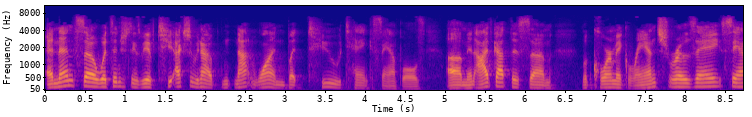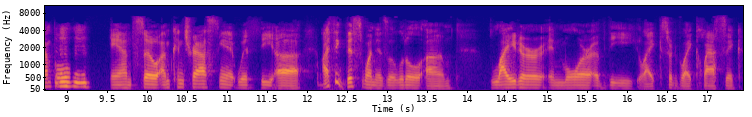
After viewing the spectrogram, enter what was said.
And then, so what's interesting is we have two, actually, we not not one, but two tank samples. Um, and I've got this um, McCormick Ranch Rosé sample. Mhm. And so I'm contrasting it with the. Uh, I think this one is a little um, lighter and more of the like sort of like classic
